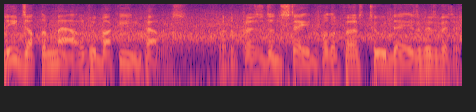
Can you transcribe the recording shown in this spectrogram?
leads up the Mall to Buckingham Palace, where the president stayed for the first two days of his visit.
